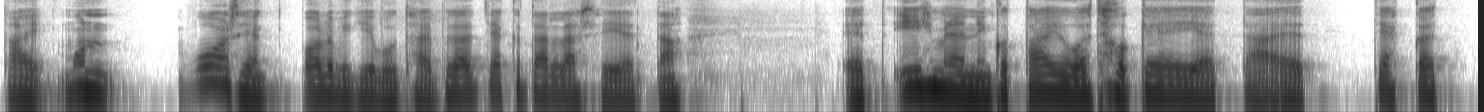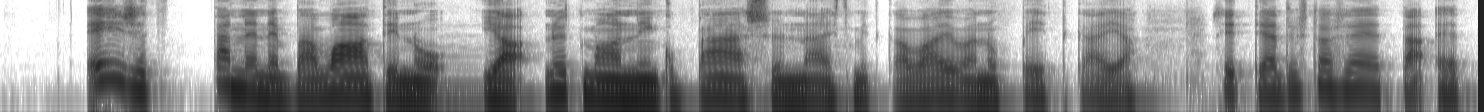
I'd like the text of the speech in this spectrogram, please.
Tai mun vuosien polvikivut häipytään, tiedätkö tällaisia, että, että ihminen niin tajuaa, että okei, että, että, tiedätkö, että ei se tänne enempää vaatinut ja nyt mä oon niin kuin päässyt näistä, mitkä on vaivannut pitkään. Ja sitten tietysti on se, että, että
